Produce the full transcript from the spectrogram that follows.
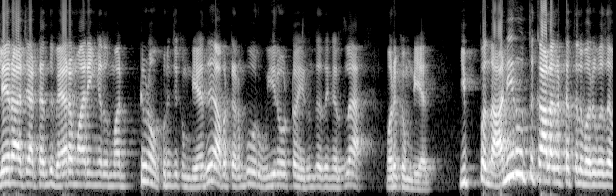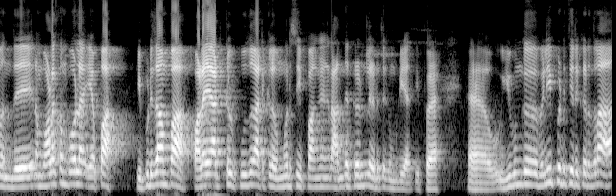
இளையராஜாட்ட வந்து வேற மாதிரிங்கிறது மட்டும் நம்ம புரிஞ்சுக்க முடியாது. அவர்கிட்ட ரொம்ப ஒரு உயிரோட்டம் இருந்ததுங்கிறதுல மறுக்க முடியாது. இப்போ இந்த அனிருத்து காலகட்டத்தில் வருவதை வந்து நம்ம வழக்கம் போல எப்பா இப்படிதான்ப்பா பழைய ஆட்கள் புது ஆட்களை விமர்சிப்பாங்கங்கிற அந்த ட்ரெண்டில் எடுத்துக்க முடியாது. இப்போ இவங்க வெளிப்படுத்தி இருக்கிறதுலாம்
